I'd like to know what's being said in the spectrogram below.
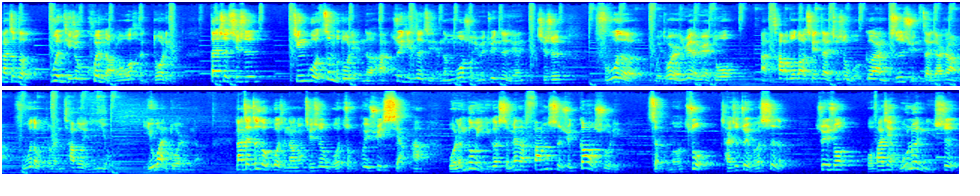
那这个问题就困扰了我很多年，但是其实经过这么多年的哈，最近这几年的摸索，因为最近这几年其实服务的委托人越来越多啊，差不多到现在，其实我个案咨询再加上服务的委托人，差不多已经有一万多人了。那在这个过程当中，其实我总会去想啊，我能够以一个什么样的方式去告诉你怎么做才是最合适的？所以说。我发现，无论你是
